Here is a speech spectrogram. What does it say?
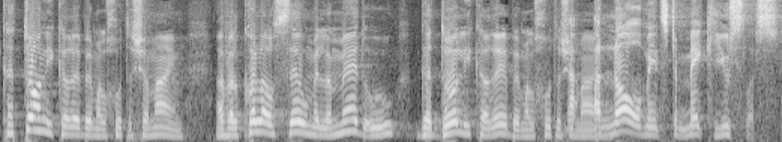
קטון ייקרא במלכות השמיים. אבל כל העושה ומלמד הוא, גדול ייקרא במלכות Now, השמיים. annul means to make useless.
